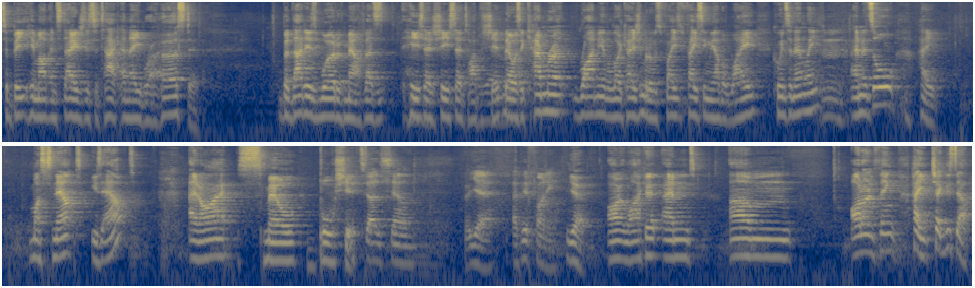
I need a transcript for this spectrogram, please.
to beat him up and stage this attack, and they rehearsed it. But that is word of mouth. That's he said, she said type of shit. There was a camera right near the location, but it was face, facing the other way, coincidentally. And it's all, hey, my snout is out, and I smell bullshit. It does sound, yeah, a bit funny. Yeah, I don't like it, and um, I don't think. Hey, check this out.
